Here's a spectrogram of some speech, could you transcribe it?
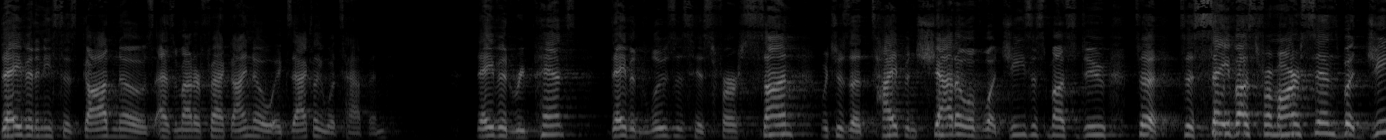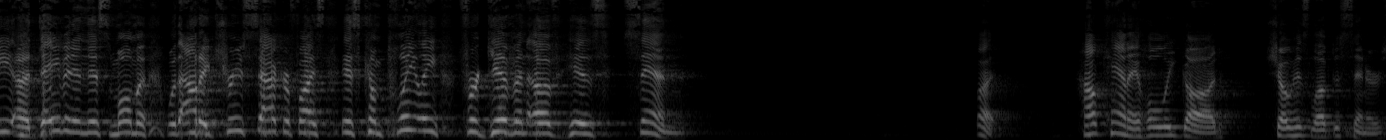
David and he says, God knows. As a matter of fact, I know exactly what's happened. David repents. David loses his first son, which is a type and shadow of what Jesus must do to, to save us from our sins. But G, uh, David, in this moment, without a true sacrifice, is completely forgiven of his sin. But how can a holy God show his love to sinners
